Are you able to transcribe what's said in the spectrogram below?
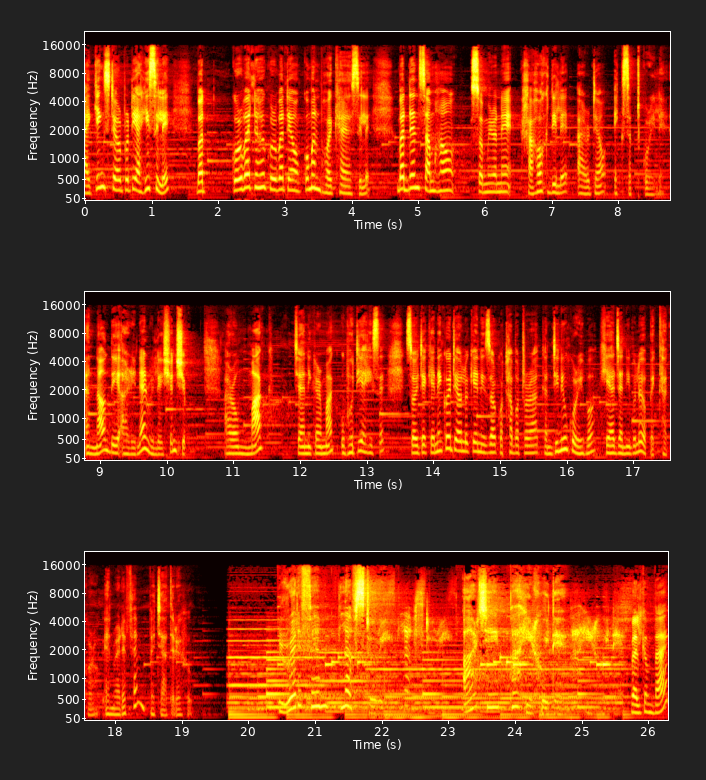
লাইকিংছ তেওঁৰ প্ৰতি আহিছিলে বাট ক'ৰবাত নহয় ক'ৰবাত তেওঁ অকণমান ভয় খাই আছিলে বাট দেন চামহাও সমীৰণে সাহস দিলে আৰু তেওঁ একচেপ্ট কৰিলে। And now they are in a relationship আৰু মাক জানিকাৰ মাক উভতি আহিছে। চ' এতিয়া কেনেকৈ তেওঁলোকে নিজৰ কথা বতৰা কণ্টিনিউ কৰিব সেয়া জানিবলৈ অপেক্ষা কৰক। এন ৰেড এফ এম বেজাতে ৰহো। Red F M love story love story R J পাহিৰ সৈতে। ৱেলকাম বেক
